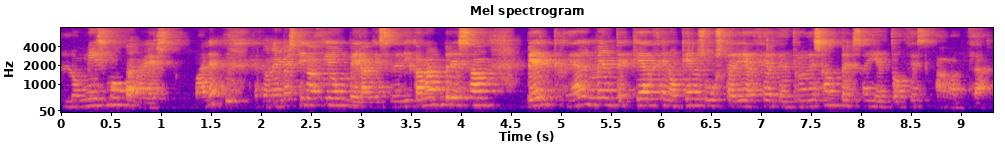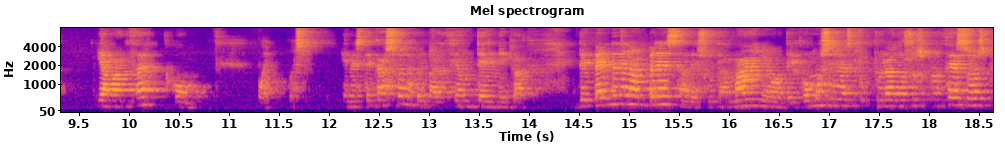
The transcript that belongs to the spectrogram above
Lo mismo para esto. ¿Vale? Hacer una investigación, ver a qué se dedica la empresa, ver realmente qué hacen o qué nos gustaría hacer dentro de esa empresa y entonces avanzar. ¿Y avanzar cómo? Bueno, pues en este caso la preparación técnica. Depende de la empresa, de su tamaño, de cómo se han estructurado sus procesos,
